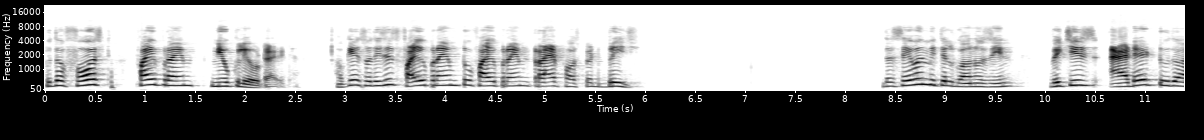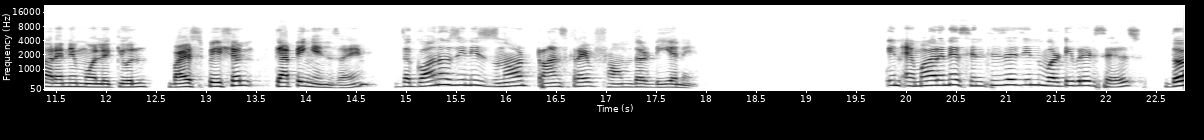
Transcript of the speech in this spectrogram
to the first 5 prime nucleotide. Okay so this is 5 prime to 5 prime triphosphate bridge. The 7 methyl guanosine which is added to the RNA molecule by a special capping enzyme the guanosine is not transcribed from the DNA in mRNA synthesis in vertebrate cells the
